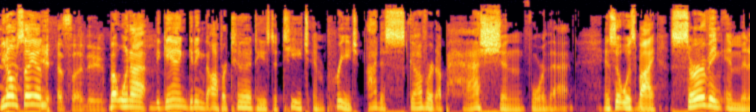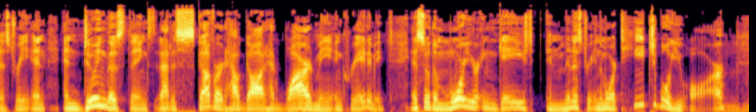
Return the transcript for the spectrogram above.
you know what I'm saying? Yes, I do. But when I began getting the opportunities to teach and preach, I discovered a passion for that. And so it was by serving in ministry and, and doing those things that I discovered how God had wired me and created me. And so the more you're engaged in ministry and the more teachable you are, mm-hmm.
